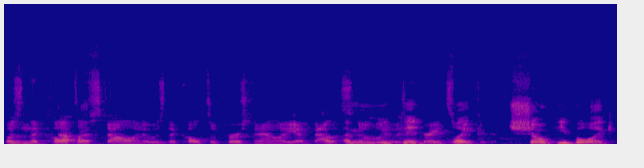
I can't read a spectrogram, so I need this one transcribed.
It wasn't the cult I- of Stalin, it was the cult of personality about I Stalin. mean, you it was a could great like speaker. show people like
